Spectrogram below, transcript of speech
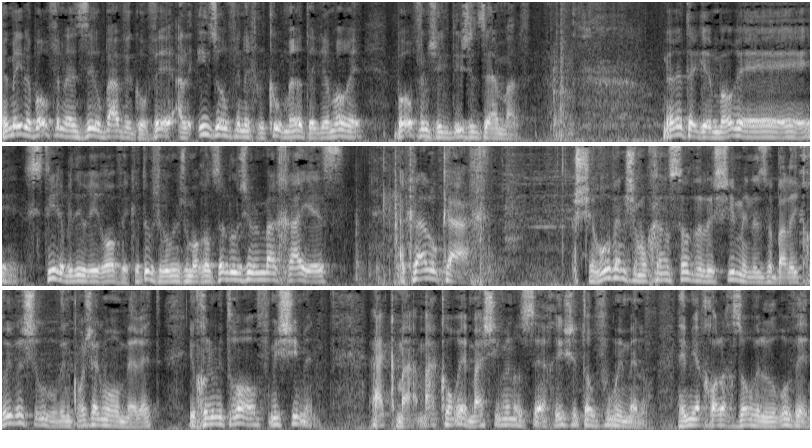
ומילא באופן הזה הוא בא וגובה, על איזה אופן נחלקו, אומרת הגמורה, באופן שהקדיש את זה המלווה. אומרת הגמורה, סתירה בדברי רובה, כתוב שראובן שמוכר סוד לשמן מהחייס, הכלל הוא כך, שראובן שמוכר סוד לשמן, אז בעלי חויבה של ראובן, כמו שהגמורה אומרת, יכולים לטרוף משמן. רק מה, מה קורה? מה שמן עושה אחרי שטרפו ממנו? הם יכול לחזור ולראובן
